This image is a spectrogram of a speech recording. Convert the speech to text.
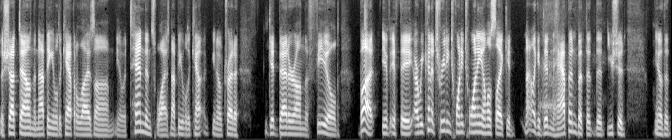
the shutdown, the not being able to capitalize on, you know, attendance wise, not being able to count, you know, try to get better on the field. But if, if they are we kind of treating 2020 almost like it not like it didn't happen, but that that you should, you know, that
